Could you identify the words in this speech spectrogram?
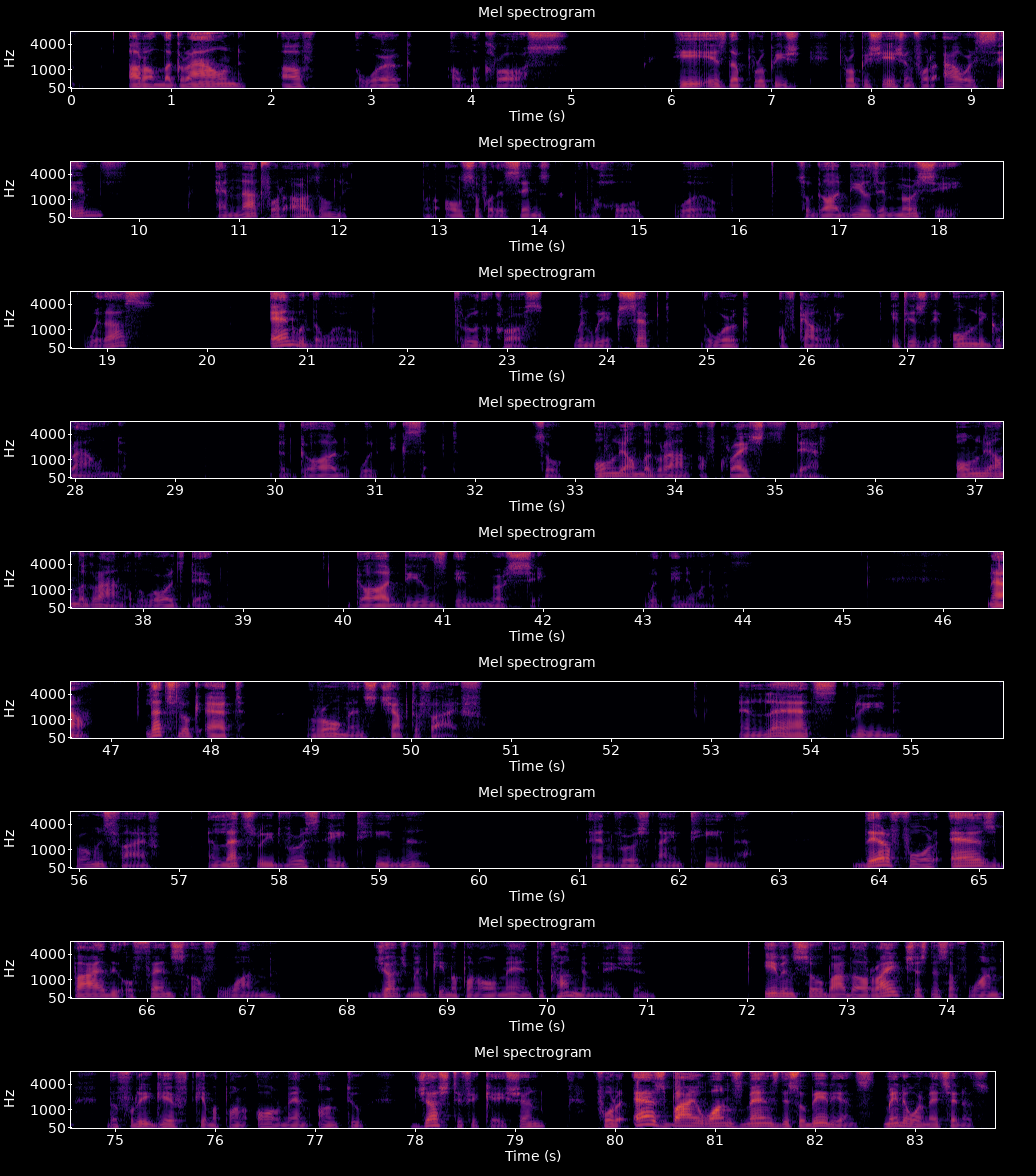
are on the ground of the work of the cross. He is the propiti- propitiation for our sins and not for ours only but also for the sins of the whole world. So God deals in mercy with us and with the world through the cross when we accept the work of Calvary. It is the only ground that God would accept. So, only on the ground of Christ's death, only on the ground of the Lord's death, God deals in mercy with any one of us. Now, let's look at Romans chapter 5. And let's read Romans 5, and let's read verse 18 and verse 19. Therefore, as by the offense of one, judgment came upon all men to condemnation, even so by the righteousness of one, the free gift came upon all men unto justification. For as by one man's disobedience many were made sinners,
